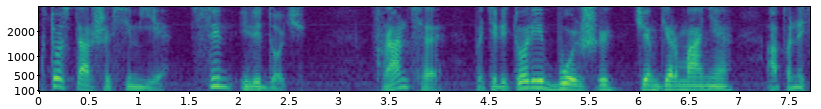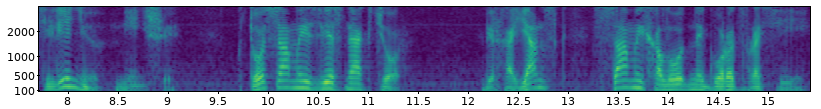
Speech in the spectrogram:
Кто старше в семье, сын или дочь? Франция по территории больше, чем Германия, а по населению меньше. Кто самый известный актер? Верхоянск – самый холодный город в России.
